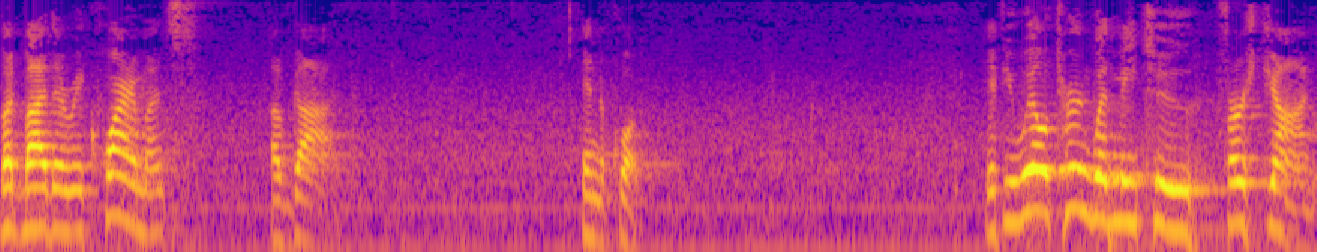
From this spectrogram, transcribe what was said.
but by the requirements of God. End of quote. If you will, turn with me to 1 John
